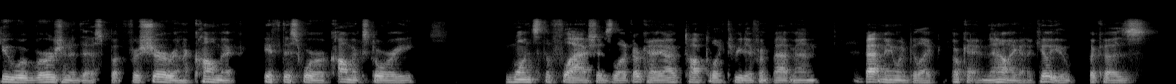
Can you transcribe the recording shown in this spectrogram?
do a version of this, but for sure in a comic, if this were a comic story, once the Flash is like, okay, I've talked to like three different Batman, Batman would be like, okay, now I got to kill you because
